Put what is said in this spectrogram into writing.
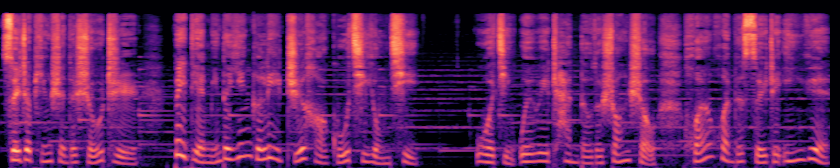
随着评审的手指，被点名的英格丽只好鼓起勇气，握紧微微颤抖的双手，缓缓地随着音乐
